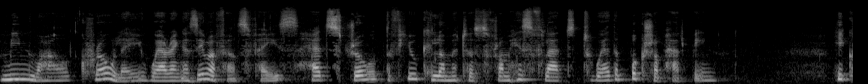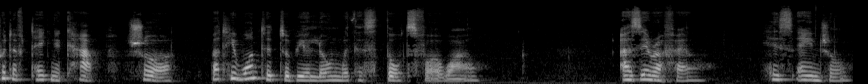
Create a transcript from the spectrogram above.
Meanwhile, Crowley, wearing Aziraphale's face, had strolled the few kilometers from his flat to where the bookshop had been. He could have taken a cab, sure, but he wanted to be alone with his thoughts for a while. Aziraphale, his angel.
